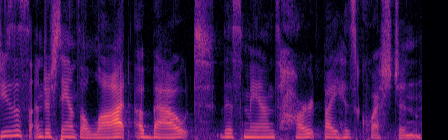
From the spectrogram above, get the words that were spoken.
Jesus understands a lot about this man's heart by his question.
